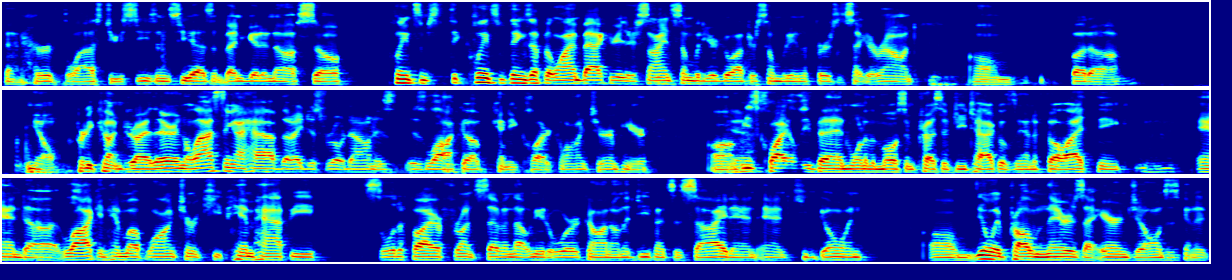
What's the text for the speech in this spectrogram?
been hurt the last two seasons. He hasn't been good enough. So clean some th- clean some things up at linebacker. Either sign somebody or go after somebody in the first and second round. Um, but uh, you know, pretty cut and dry there. And the last thing I have that I just wrote down is is lock up Kenny Clark long term here. Um, He's quietly been one of the most impressive D tackles in the NFL, I think Mhm. and uh, locking him up long term, keep him happy, solidify our front seven that we need to work on on the defensive side, and and keep going. Um, the only problem there is that Aaron Jones is going to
